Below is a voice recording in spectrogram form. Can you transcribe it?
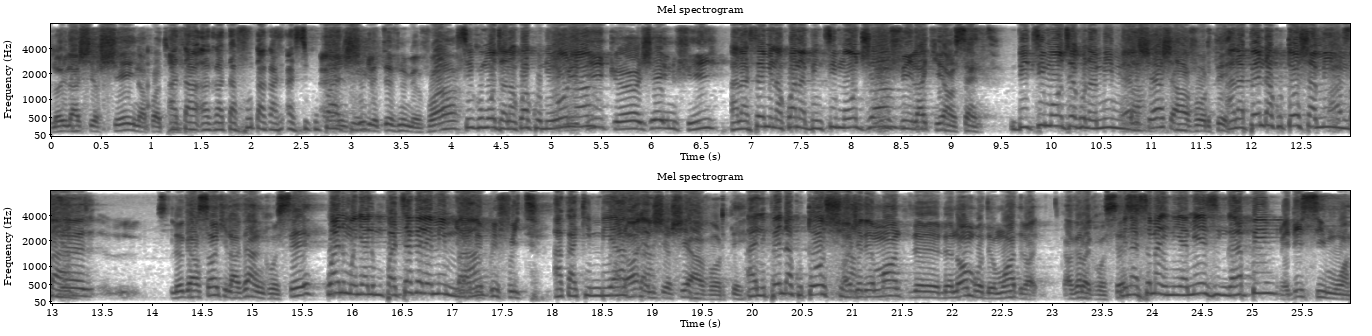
Alors il a cherché, il n'a pas trouvé. Ata- akatafuta aka- Un jour, asikupate. il était venu me voir. Siku moja anakuwa Il me dit que j'ai une fille, anasema inakuwa na binti moja, une fille là qui est enceinte. binti moja kuna mimba, Elle cherche à avorter. anapenda kutosha Parce mimba, que le garçon qui l'avait engrossé, kwani mwenye alimpatia kale il mimba fuite. Alors akakimbiaka, elle cherchait à avorter. alipenda kutosha. Je demande le, le nombre de mois de la- qu'avait la grossesse. Me dit six mois.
